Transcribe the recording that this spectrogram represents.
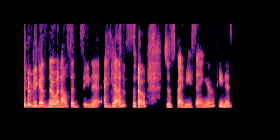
because no one else had seen it, I guess. So just by me saying you have a penis.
